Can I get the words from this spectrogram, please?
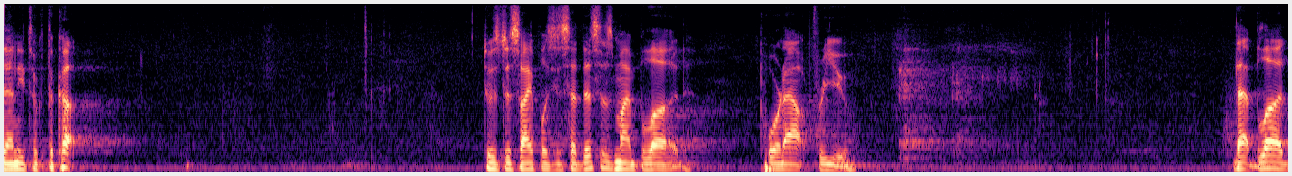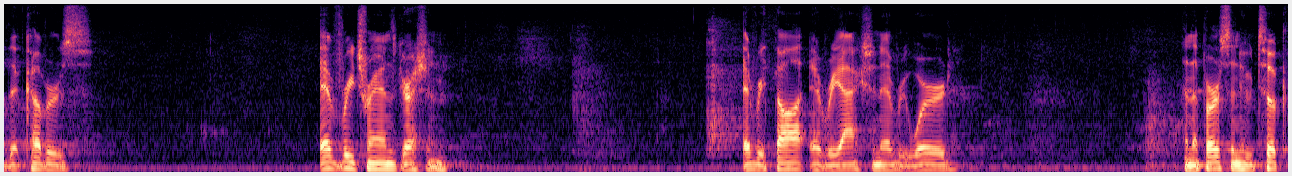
Then he took the cup. To his disciples, he said, This is my blood poured out for you. That blood that covers every transgression, every thought, every action, every word. And the person who took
